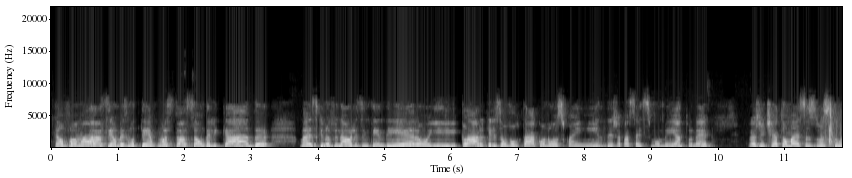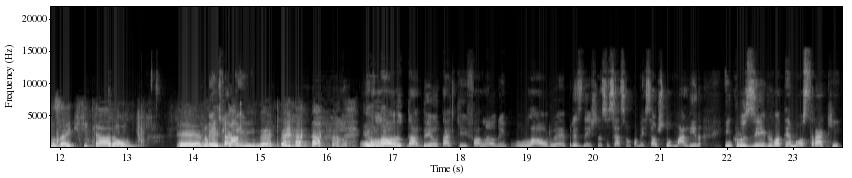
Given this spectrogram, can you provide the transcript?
Então foi uma, assim, ao mesmo tempo uma situação delicada, mas que no final eles entenderam e claro que eles vão voltar conosco ainda, deixa passar esse momento, né? Para a gente retomar essas duas turmas aí que ficaram é, no, no, meio do caminho, caminho né? o Lauro Tadeu está aqui falando. Hein? O Lauro é presidente da Associação Comercial de Turmalina. Inclusive, vou até mostrar aqui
